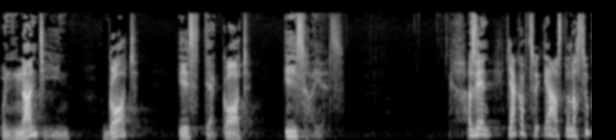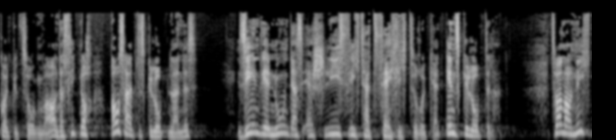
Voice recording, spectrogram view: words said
und nannte ihn Gott ist der Gott Israels. Also während Jakob zuerst nur nach Sukkot gezogen war, und das liegt noch außerhalb des gelobten Landes, sehen wir nun, dass er schließlich tatsächlich zurückkehrt ins gelobte Land. Zwar noch nicht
